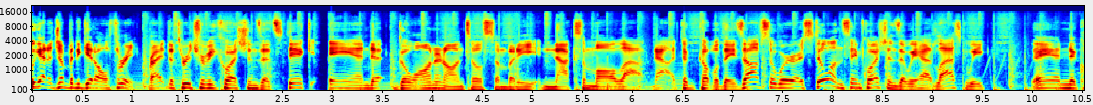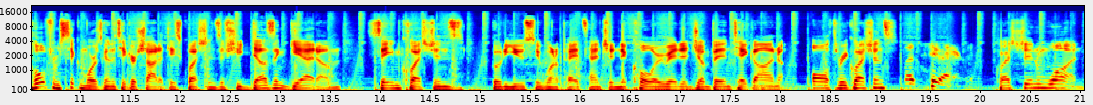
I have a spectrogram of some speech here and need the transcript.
we got to jump in to get all three, right? The three trivia questions that stick and go on and on until somebody knocks them all out. Now, I took a couple days off, so we're still on the same questions that we had last week. And Nicole from Sycamore is going to take her shot at these questions. If she doesn't get them, same questions go to you, so you want to pay attention. Nicole, are you ready to jump in, take on all three questions? Let's do it. Question one.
